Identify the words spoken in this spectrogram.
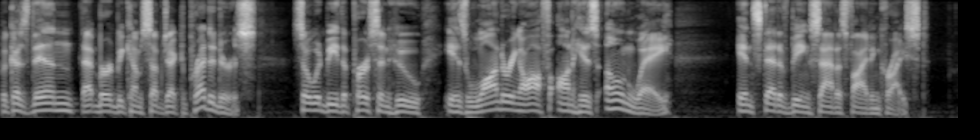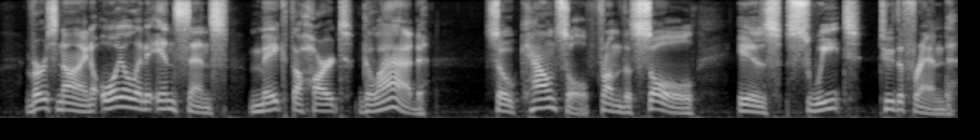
because then that bird becomes subject to predators so would be the person who is wandering off on his own way instead of being satisfied in Christ. Verse 9 Oil and incense make the heart glad. So counsel from the soul is sweet to the friend.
